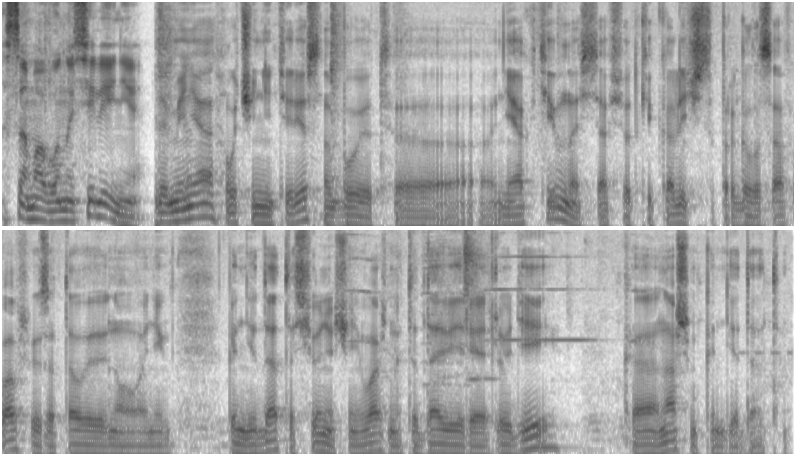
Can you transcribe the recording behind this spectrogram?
самого населения. Для меня очень интересно будет э, не активность, а все-таки количество проголосовавших за того или иного кандидата. Сегодня очень важно это доверие людей к нашим кандидатам.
